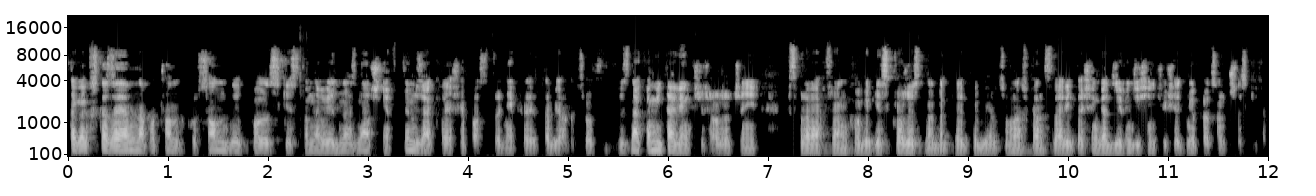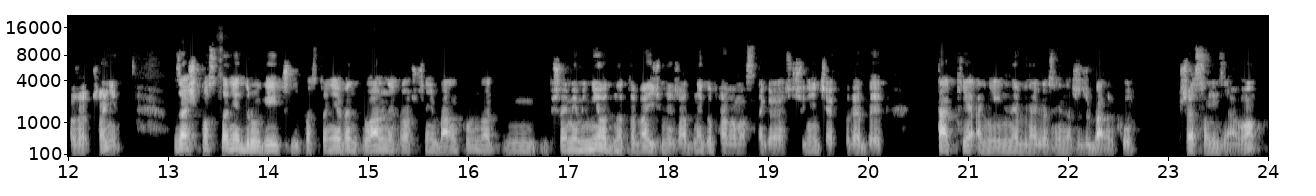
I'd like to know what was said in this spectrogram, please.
tak jak wskazałem na początku, sądy polskie stanęły jednoznacznie w tym zakresie po stronie kredytobiorców. Znakomita większość orzeczeń w sprawach frankowych jest korzystna dla kredytobiorców. Nasz kancelarii to sięga 97% wszystkich orzeczeń. Zaś po stronie drugiej, czyli po stronie ewentualnych roszczeń banków, no, przynajmniej nie odnotowaliśmy żadnego prawomocnego rozstrzygnięcia, które by takie, a nie inne wynagrodzenie na rzecz banku przesądzało.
